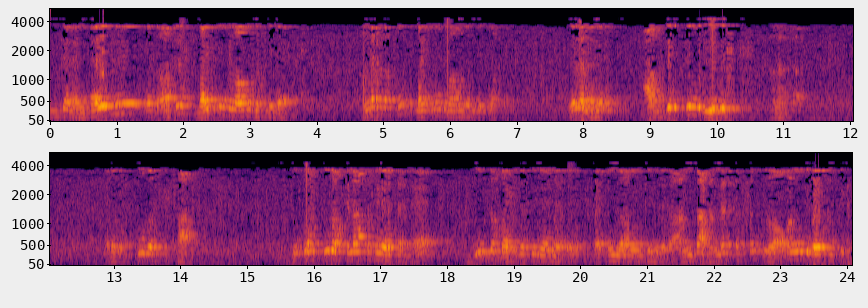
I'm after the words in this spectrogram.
ఇంకా ఎంటైర్లీ ప్రాసెస్ బయట నుంచి లోపల దొరికితే హండ్రెడ్ పర్సెంట్ బయట నుంచి లోపల ప్రాసెస్ వీళ్ళని ఆబ్జెక్టివ్ రియలిస్ట్ అని అంటారు. అదొక స్కూల్ ఆఫ్ థాట్ ఇంకో స్కూల్ ఆఫ్ ఫిలాసఫీ ఏంటంటే దీంట్లో బయట వచ్చింది ఏం లేదు బయట నుంచి లోపలికి లేదు. అంతా హండ్రెడ్ పర్సెంట్ లోపల నుంచి బయట వచ్చింది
